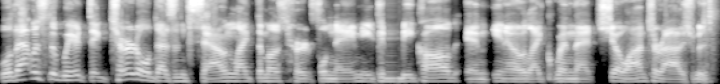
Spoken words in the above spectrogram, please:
Well, that was the weird thing. Turtle doesn't sound like the most hurtful name you can be called. And, you know, like when that show Entourage was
